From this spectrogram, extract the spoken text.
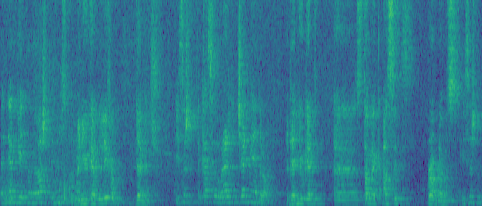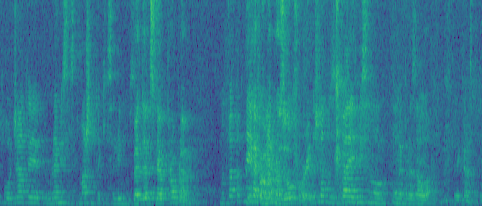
енергията на вашите мускули. And you get liver damage. И също така се уврежда черния дроб. And then you get uh, stomach acid problems. И също получавате проблеми с стомашната киселинност. But that's no problem. Но това пък не We е have проблем, omeprazole for it. защото затова е измислено омепразола, лекарство.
